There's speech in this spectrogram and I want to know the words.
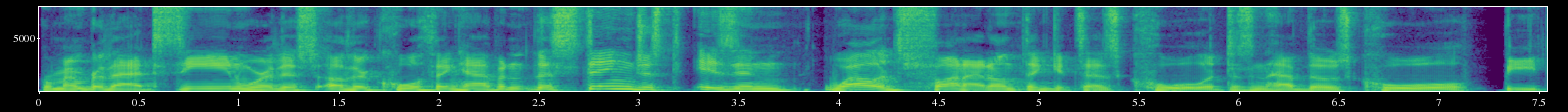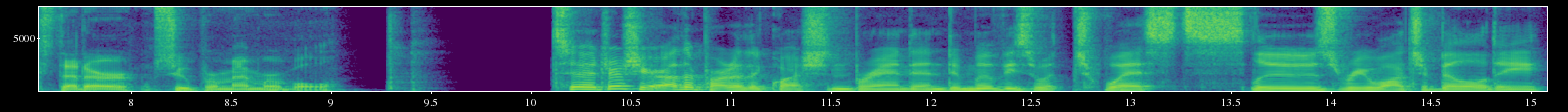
remember that scene where this other cool thing happened? The Sting just isn't. While it's fun, I don't think it's as cool. It doesn't have those cool beats that are super memorable. To address your other part of the question, Brandon, do movies with twists lose rewatchability?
